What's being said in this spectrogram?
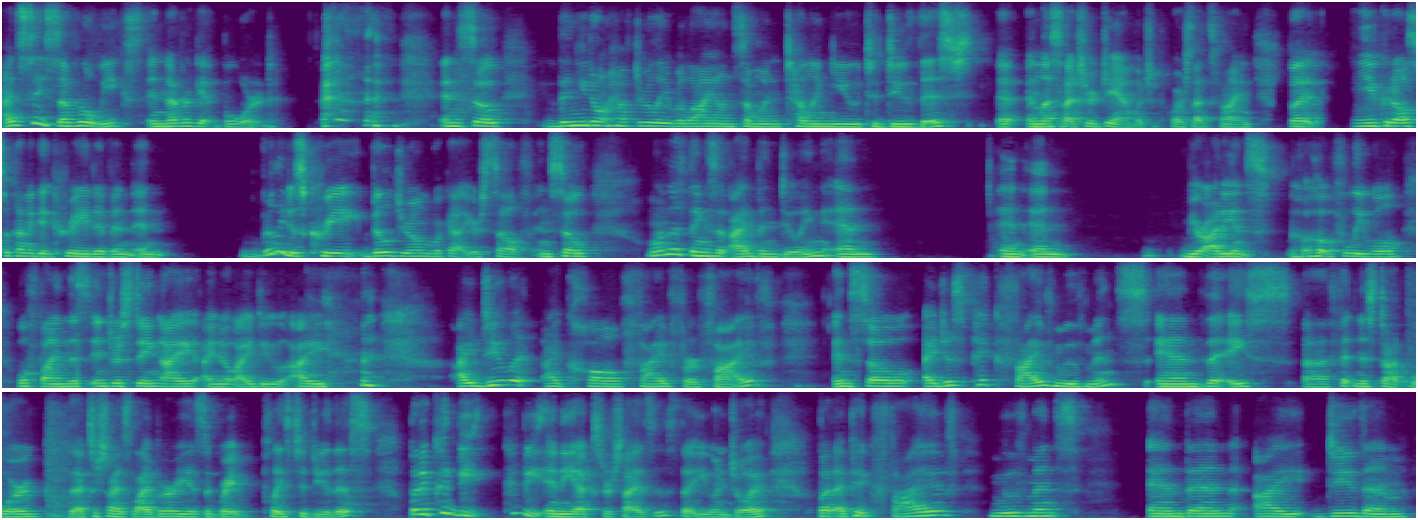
i'd say several weeks and never get bored. And so then you don't have to really rely on someone telling you to do this uh, unless that's your jam which of course that's fine. But you could also kind of get creative and and really just create build your own workout yourself. And so one of the things that i've been doing and and and your audience hopefully will will find this interesting i i know i do i i do what i call five for five and so I just pick five movements, and the acefitness.org, uh, the exercise library, is a great place to do this. But it could be could be any exercises that you enjoy. But I pick five movements, and then I do them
